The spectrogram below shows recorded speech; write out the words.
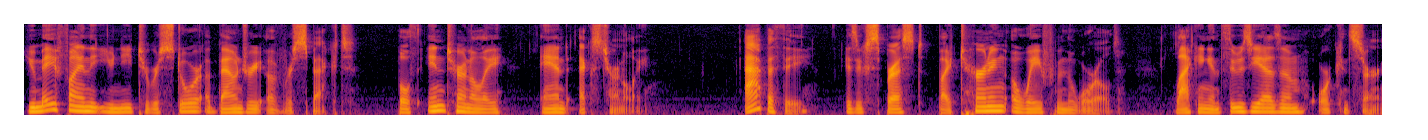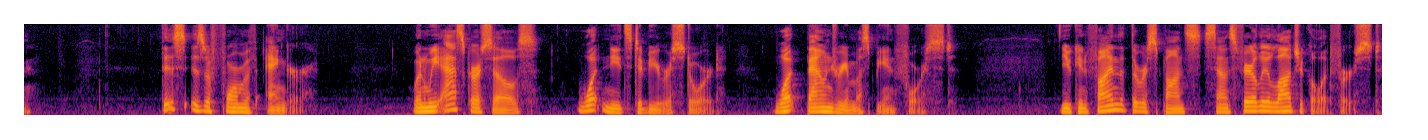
you may find that you need to restore a boundary of respect, both internally and externally. Apathy is expressed by turning away from the world, lacking enthusiasm or concern. This is a form of anger. When we ask ourselves, what needs to be restored? What boundary must be enforced? You can find that the response sounds fairly logical at first.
